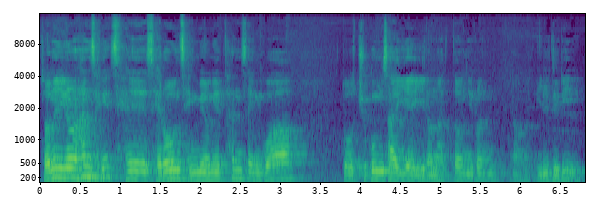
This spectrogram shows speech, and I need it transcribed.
저는 이런 한 새, 새, 새로운 생명의 탄생과 또 죽음 사이에 일어났던 이런 어, 일들이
